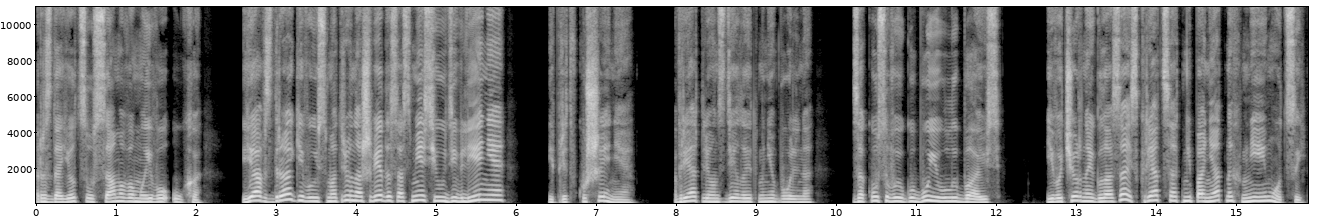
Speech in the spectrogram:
раздается у самого моего уха. Я вздрагиваю и смотрю на шведа со смесью удивления и предвкушения. Вряд ли он сделает мне больно. Закусываю губу и улыбаюсь. Его черные глаза искрятся от непонятных мне эмоций.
